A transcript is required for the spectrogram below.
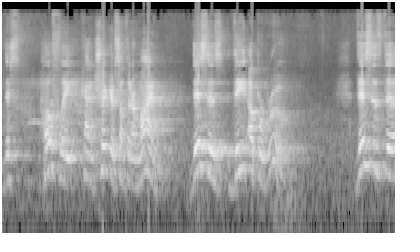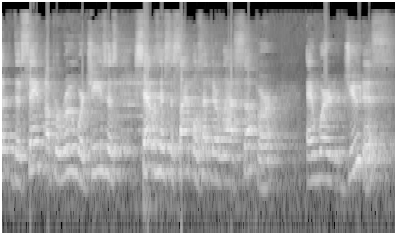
This hopefully kind of triggers something in our mind. This is the upper room. This is the, the same upper room where Jesus sat with his disciples at their Last Supper and where Judas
